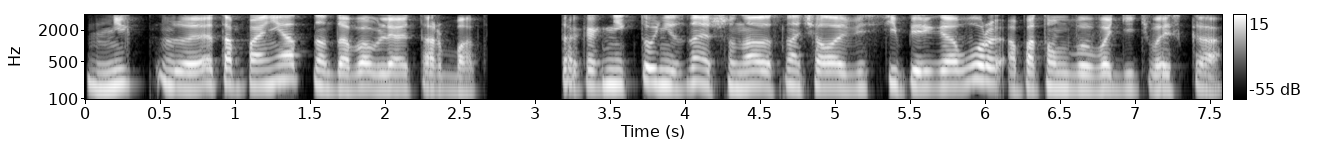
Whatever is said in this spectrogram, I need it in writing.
Не, это понятно, добавляет Арбат. Так как никто не знает, что надо сначала вести переговоры, а потом выводить войска,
